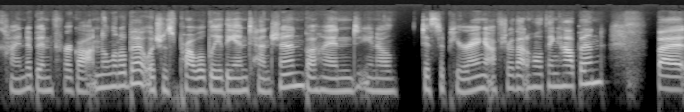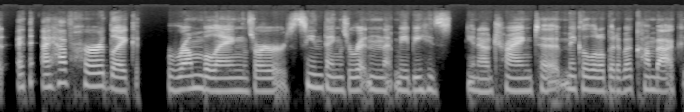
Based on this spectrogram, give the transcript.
kind of been forgotten a little bit, which was probably the intention behind, you know, disappearing after that whole thing happened. But I th- I have heard like rumblings or seen things written that maybe he's, you know, trying to make a little bit of a comeback.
